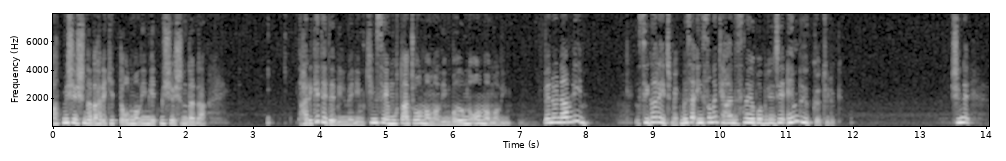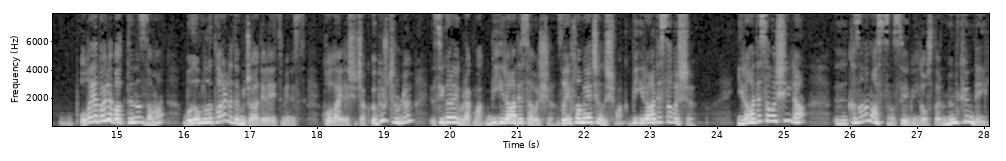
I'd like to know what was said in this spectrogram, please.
60 yaşında da hareketli olmalıyım, 70 yaşında da hareket edebilmeliyim. Kimseye muhtaç olmamalıyım, bağımlı olmamalıyım. Ben önemliyim. Sigara içmek mesela insanın kendisine yapabileceği en büyük kötülük. Şimdi olaya böyle baktığınız zaman bağımlılıklarla da mücadele etmeniz kolaylaşacak. Öbür türlü sigarayı bırakmak bir irade savaşı, zayıflamaya çalışmak bir irade savaşı. İrade savaşıyla e, kazanamazsınız sevgili dostlarım. Mümkün değil.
